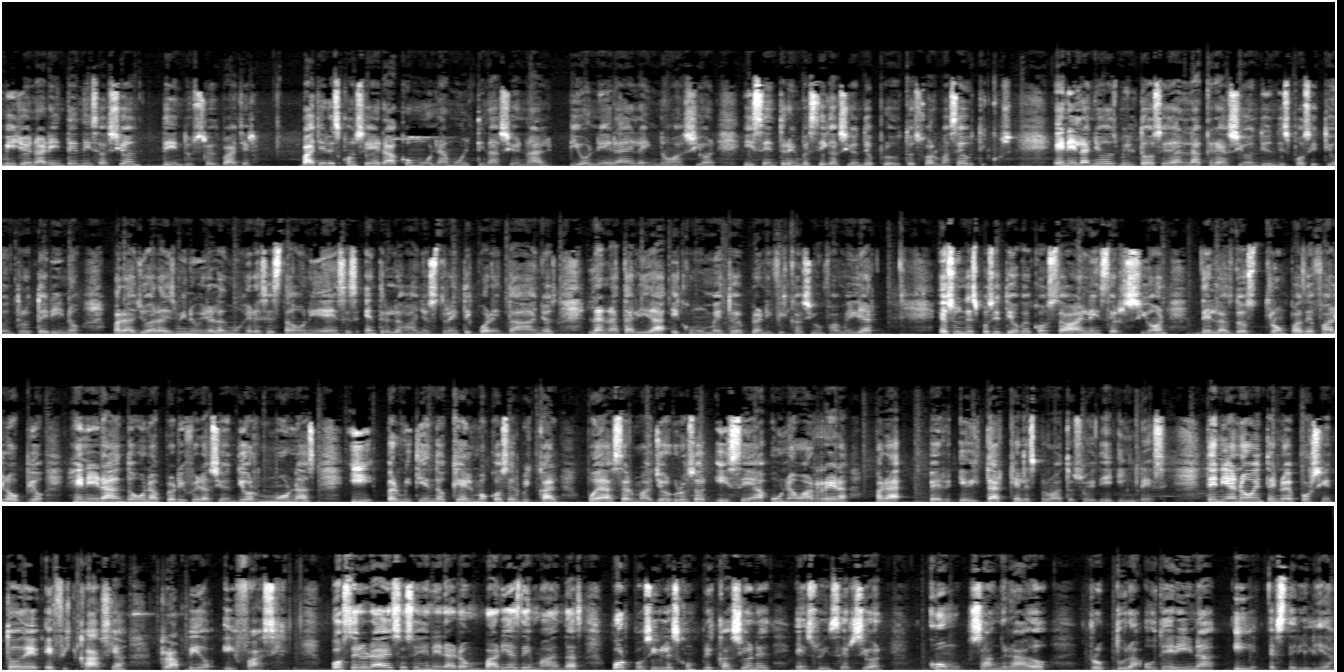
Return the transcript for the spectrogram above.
Millonaria indemnización de Industrias Bayer. Bayer es considerada como una multinacional pionera de la innovación y centro de investigación de productos farmacéuticos. En el año 2012 dan la creación de un dispositivo intrauterino para ayudar a disminuir a las mujeres estadounidenses entre los años 30 y 40 años la natalidad y como un método de planificación familiar. Es un dispositivo que constaba en la inserción de las dos trompas de falopio, generando una proliferación de hormonas y permitiendo que el moco cervical pueda ser mayor grosor y sea una barrera para evitar que el espermatozoide ingrese. Tenía 99% de eficacia, rápido y fácil. Posterior a eso se generaron varias demandas por posibles complicaciones en su inserción, como sangrado, ruptura uterina y esterilidad.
